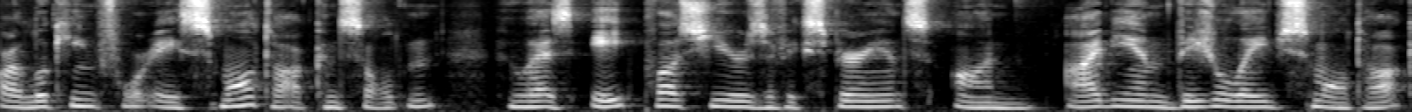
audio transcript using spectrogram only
are looking for a Smalltalk consultant who has 8 plus years of experience on IBM Visual Age Smalltalk,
